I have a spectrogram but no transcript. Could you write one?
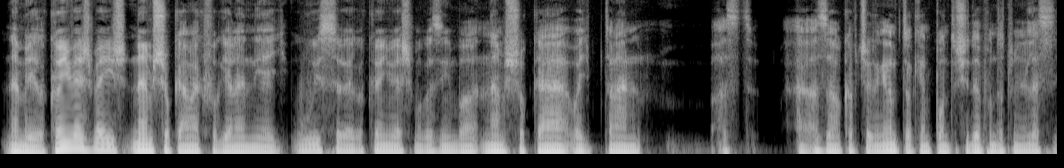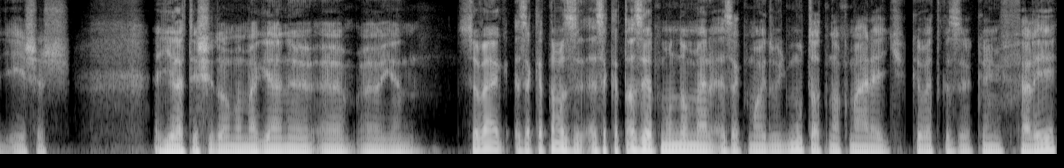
nemrég a könyvesbe is, nem soká meg fog jelenni egy új szöveg a könyves magazinban, nem soká, vagy talán azt azzal kapcsolatban, nem tudok ilyen pontos időpontot mondani, lesz egy éses, egy életési dologban megjelenő ö, ö, ilyen szöveg. Ezeket, nem az, ezeket azért mondom, mert ezek majd úgy mutatnak már egy következő könyv felé.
